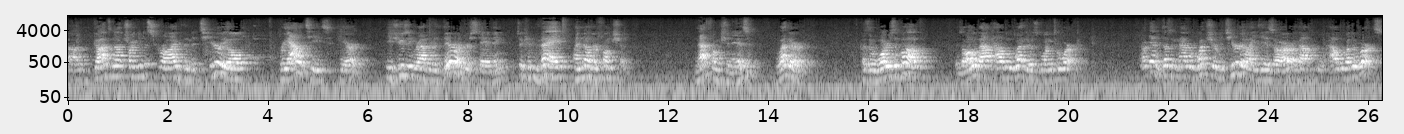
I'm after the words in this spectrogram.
uh, God's not trying to describe the material realities here. He's using rather their understanding to convey another function. And that function is weather, because the waters above is all about how the weather is going to work. Now again, it doesn't matter what your material ideas are about how the weather works.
